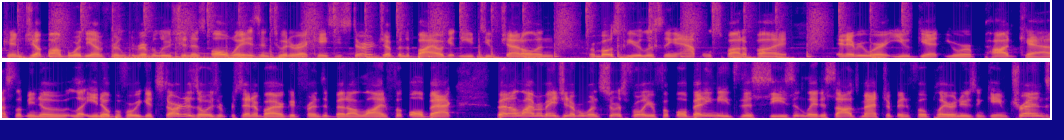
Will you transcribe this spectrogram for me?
can jump on board the Unfiltered Revolution as always, and Twitter at Casey Stern. Jump in the bio, get the YouTube channel, and for most of you are listening, Apple, Spotify, and everywhere you get your podcast. Let me know, let you know before we get started. As always, we're presented by our good friends at Bet Online. Football back. Bet Online remains your number one source for all your football betting needs this season. Latest odds, matchup info, player news, and game trends.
